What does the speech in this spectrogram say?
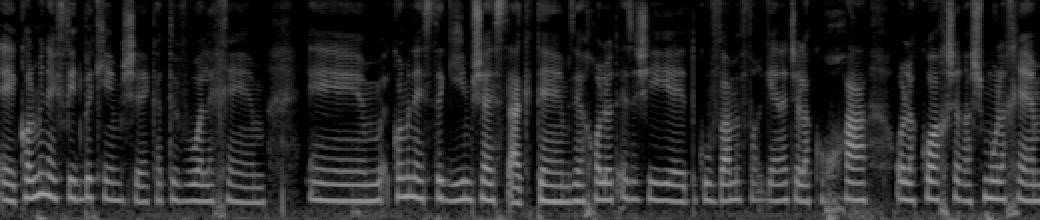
אה, כל מיני פידבקים שכתבו עליכם, כל מיני הישגים שהשגתם, זה יכול להיות איזושהי אה, תגובה מפרגנת של לקוחה או לקוח שרשמו לכם,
